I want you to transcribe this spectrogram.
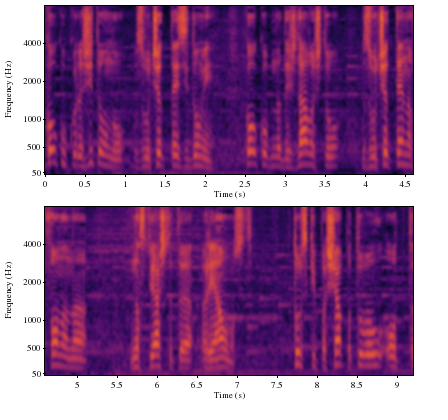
Колко коражително звучат тези думи, колко обнадеждаващо звучат те на фона на настоящата реалност. Турски паша пътувал от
